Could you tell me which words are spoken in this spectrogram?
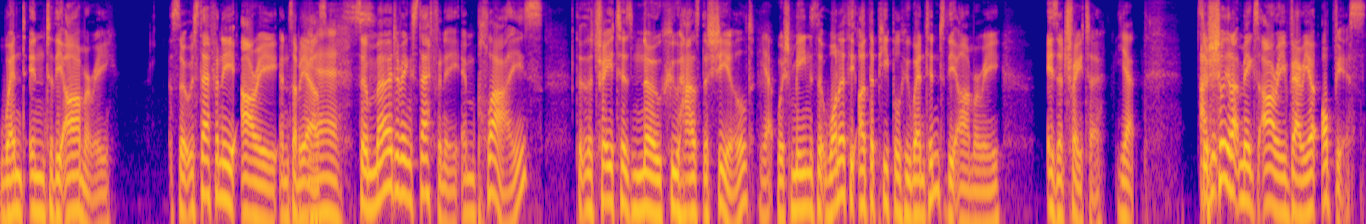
went into the armory. So it was Stephanie, Arie, and somebody else. Yes. So murdering Stephanie implies that the traitors know who has the shield, Yep. which means that one of the other people who went into the armory is a traitor. Yeah. So I think- surely that makes Arie very obvious.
